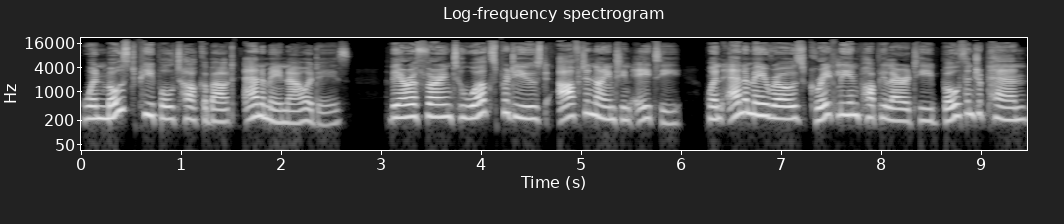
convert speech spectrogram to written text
when most people talk about anime nowadays, they are referring to works produced after 1980 when anime rose greatly in popularity both in Japan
